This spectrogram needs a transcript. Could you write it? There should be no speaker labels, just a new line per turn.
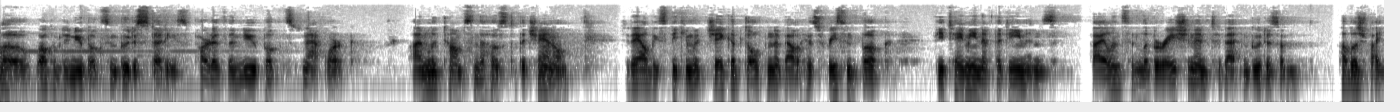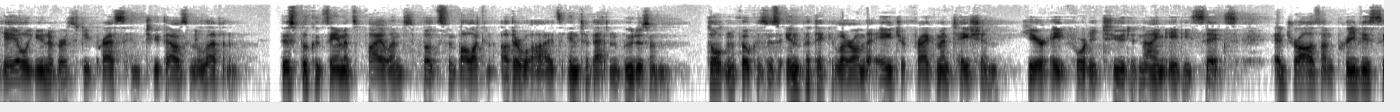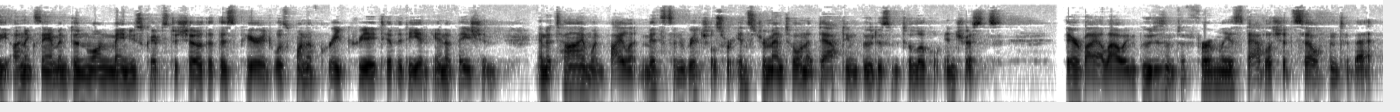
Hello, welcome to New Books in Buddhist Studies, part of the New Books Network. I'm Luke Thompson, the host of the channel. Today I'll be speaking with Jacob Dalton about his recent book, The Taming of the Demons Violence and Liberation in Tibetan Buddhism, published by Yale University Press in 2011. This book examines violence, both symbolic and otherwise, in Tibetan Buddhism. Dalton focuses in particular on the age of fragmentation, here 842 to 986, and draws on previously unexamined Dunhuang manuscripts to show that this period was one of great creativity and innovation, and a time when violent myths and rituals were instrumental in adapting Buddhism to local interests, thereby allowing Buddhism to firmly establish itself in Tibet.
